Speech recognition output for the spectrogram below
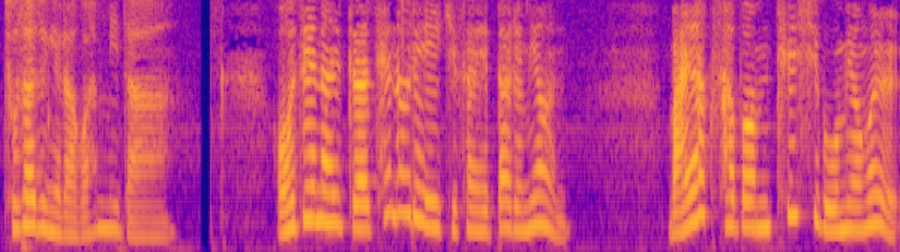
조사 중이라고 합니다. 어제 날짜 채널A 기사에 따르면 마약 사범 75명을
